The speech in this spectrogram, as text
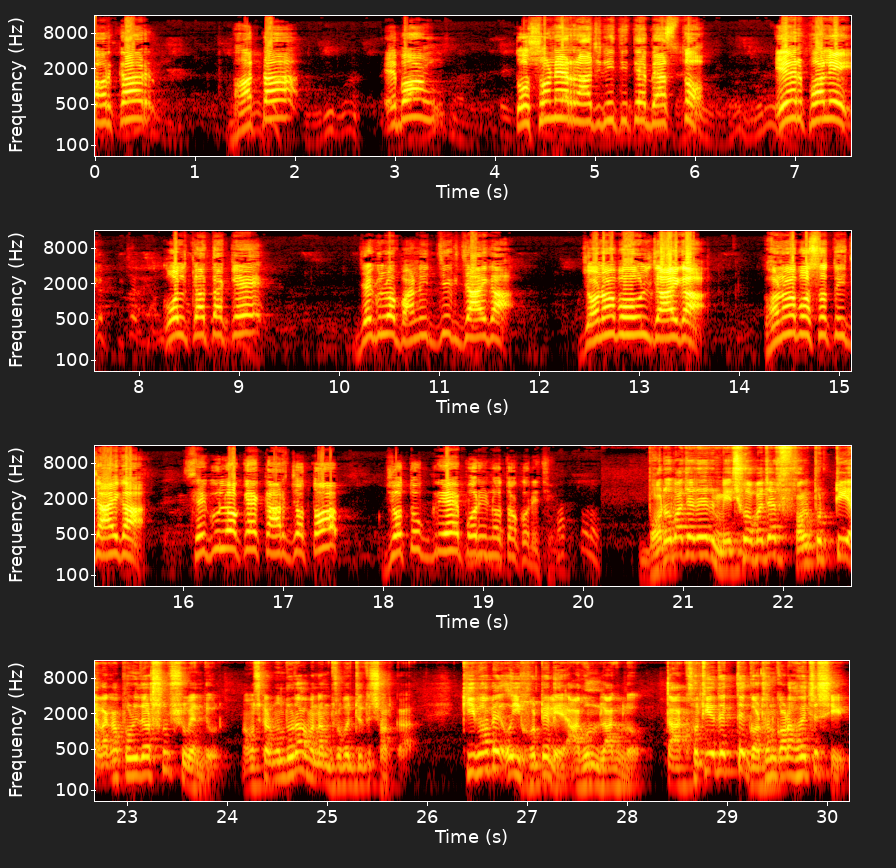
সরকার, ভাতা এবং তোষণের রাজনীতিতে ব্যস্ত। এর ফলে কলকাতাকে যেগুলো বাণিজ্যিক জায়গা, জনবহুল জায়গা, ঘনবসতি জায়গা, সেগুলোকে কার্যত যতুগৃহে পরিণত করেছে। বড়বাজারের মেছুয়া বাজার ফলপট্টি এলাকা পরিদর্শন শুভেন্দুর। নমস্কার বন্ধুরা, আমার নাম ধ্রুবজ্যোতি সরকার। কীভাবে ওই হোটেলে আগুন লাগল? তা খতিয়ে দেখতে গঠন করা হয়েছে সিট।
